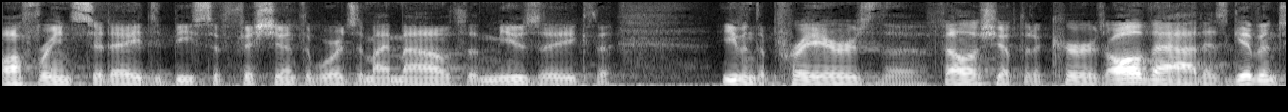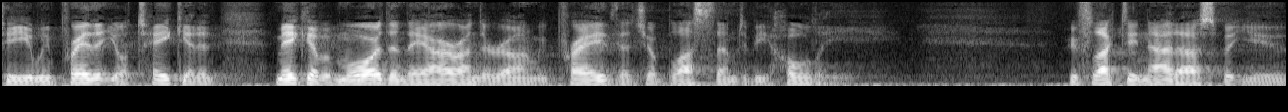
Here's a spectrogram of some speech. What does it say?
offerings today to be sufficient the words of my mouth, the music, the, even the prayers, the fellowship that occurs. All that is given to you. We pray that you'll take it and make it more than they are on their own. We pray that you'll bless them to be holy, reflecting not us but you,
